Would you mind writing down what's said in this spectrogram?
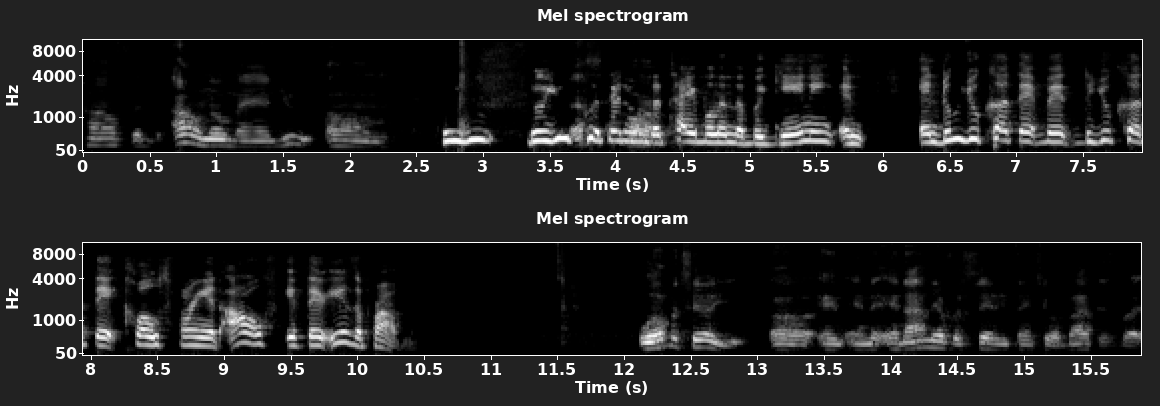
confident. I don't know, man. You um. Do you do you put that hard. on the table in the beginning, and and do you cut that bit? Do you cut that close friend off if there is a problem? Well, I'm gonna tell you, uh, and and and I never said anything to about this, but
